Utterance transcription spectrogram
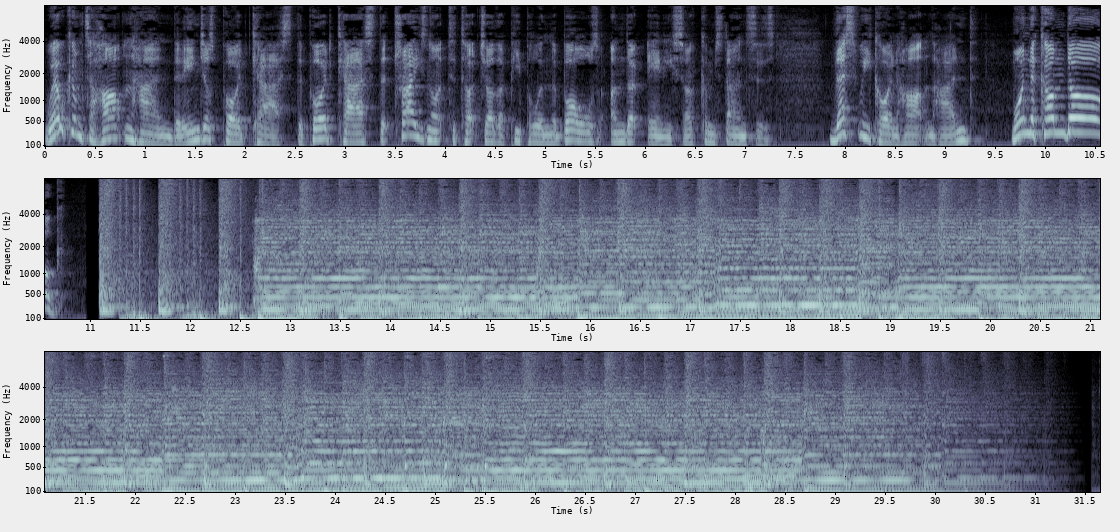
Welcome to Heart and Hand, the Rangers podcast, the podcast that tries not to touch other people in the balls under any circumstances. This week on Heart and Hand, Mon the Cum Dog!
